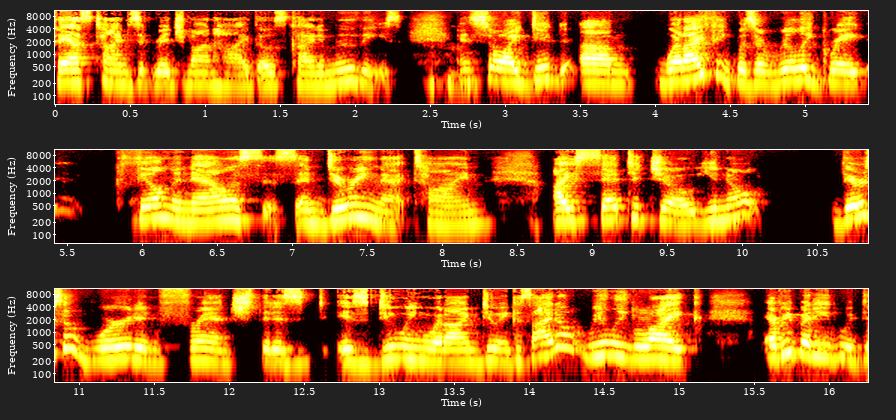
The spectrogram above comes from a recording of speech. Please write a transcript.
Fast Times at Ridgemont High, those kind of movies. Mm-hmm. And so I did um, what I think was a really great film analysis. And during that time, I said to Joe, you know, there's a word in French that is is doing what I'm doing because I don't really like everybody would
